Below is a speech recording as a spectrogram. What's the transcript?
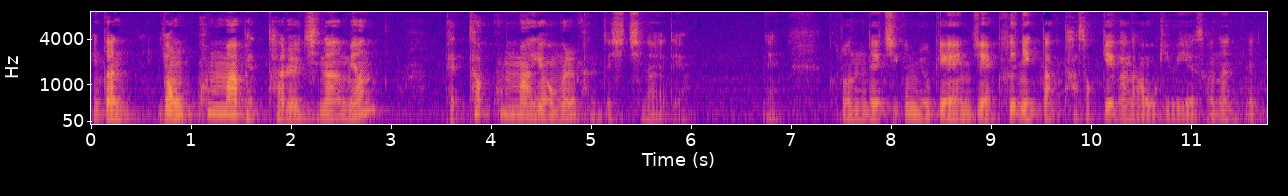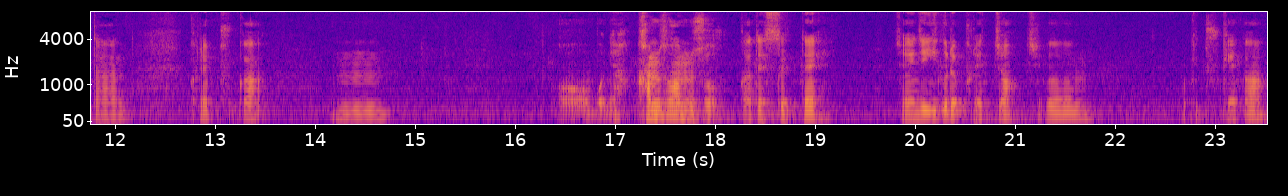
그러니까 0, 베타를 지나면 베타, 0을 반드시 지나야 돼요. 네. 그런데 지금 요게 이제 근이 딱 다섯 개가 나오기 위해서는 일단 그래프가 음, 어 뭐냐 감소함수가 됐을 때 제가 이제 이 그래프를 했죠. 지금 이렇게 두 개가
